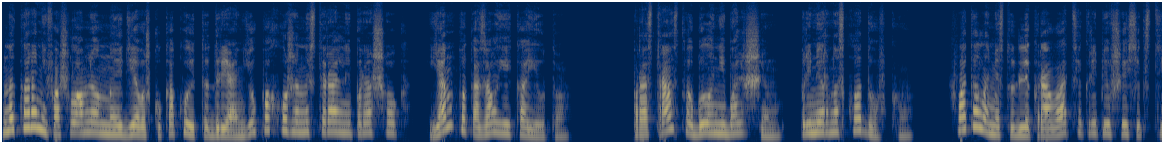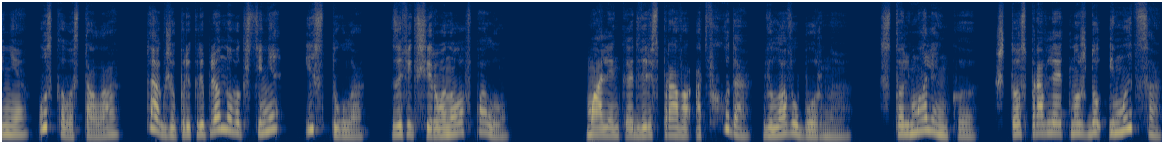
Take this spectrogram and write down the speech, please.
Накормив ошеломленную девушку какой-то дрянью, похожей на стиральный порошок, Ян показал ей каюту. Пространство было небольшим, примерно с кладовку. Хватало места для кровати, крепившейся к стене, узкого стола, также прикрепленного к стене и стула, зафиксированного в полу. Маленькая дверь справа от входа вела в уборную. столь маленькую, что справлять нужду и мыться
